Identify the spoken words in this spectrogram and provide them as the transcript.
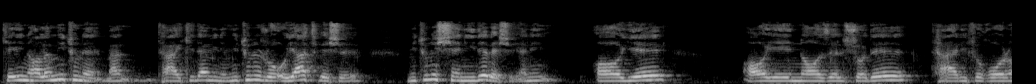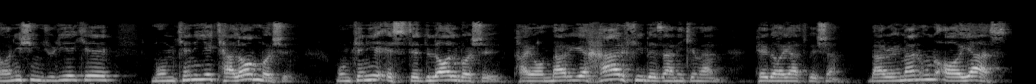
که این حالا می‌تونه من تاکیدم اینه می‌تونه رؤیت بشه. می‌تونه شنیده بشه. یعنی آیه آیه نازل شده تعریف قرآنیش اینجوریه که ممکنه یه کلام باشه ممکنه یه استدلال باشه پیامبر یه حرفی بزنه که من هدایت بشم. برای من اون آیه است.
